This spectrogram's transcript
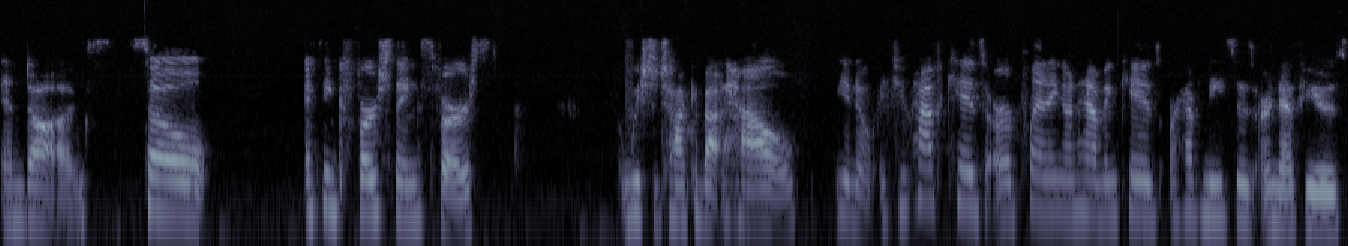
and dogs. So, I think first things first, we should talk about how, you know, if you have kids or are planning on having kids or have nieces or nephews,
